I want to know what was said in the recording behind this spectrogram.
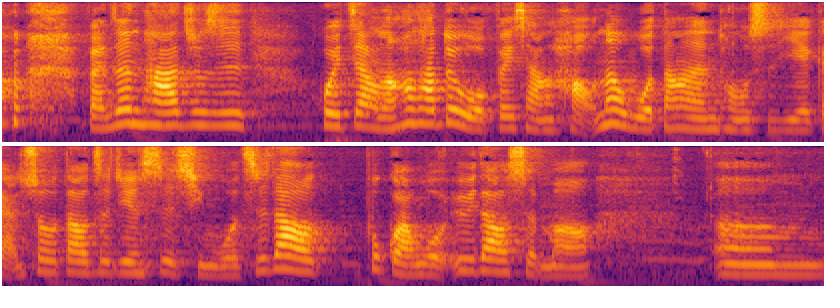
反正他就是会这样，然后他对我非常好。那我当然同时也感受到这件事情。我知道，不管我遇到什么，嗯，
